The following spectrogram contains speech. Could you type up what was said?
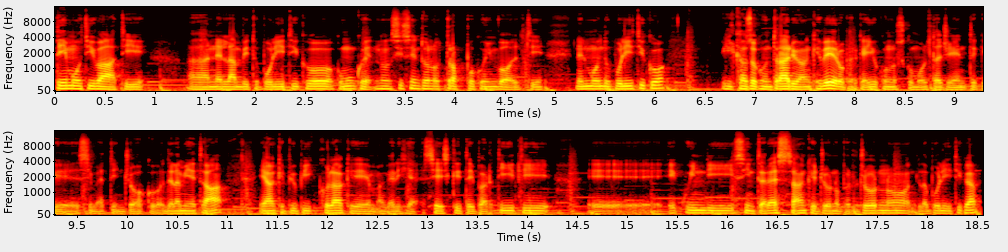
demotivati eh, nell'ambito politico, comunque non si sentono troppo coinvolti nel mondo politico. Il caso contrario è anche vero perché io conosco molta gente che si mette in gioco della mia età e anche più piccola che magari si è, iscritta ai partiti e, e quindi si interessa anche giorno per giorno della politica,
